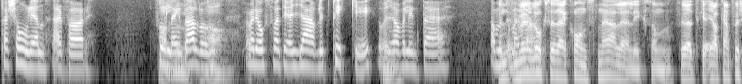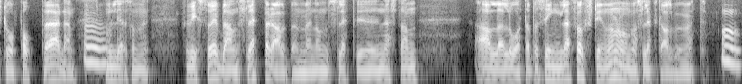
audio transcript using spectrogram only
personligen är för fullängdsalbum. Album, ja. Men det är också för att jag är jävligt picky och jag vill inte... Ja, men Men, men jag också det där konstnärliga liksom. För att jag kan förstå popvärlden. Mm. De som förvisso ibland släpper album men de släpper ju nästan alla låtar på singlar först innan de har släppt albumet. Mm.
